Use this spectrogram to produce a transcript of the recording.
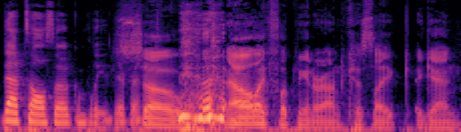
that's also a completely different. So now, I like flipping it around, because like again,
